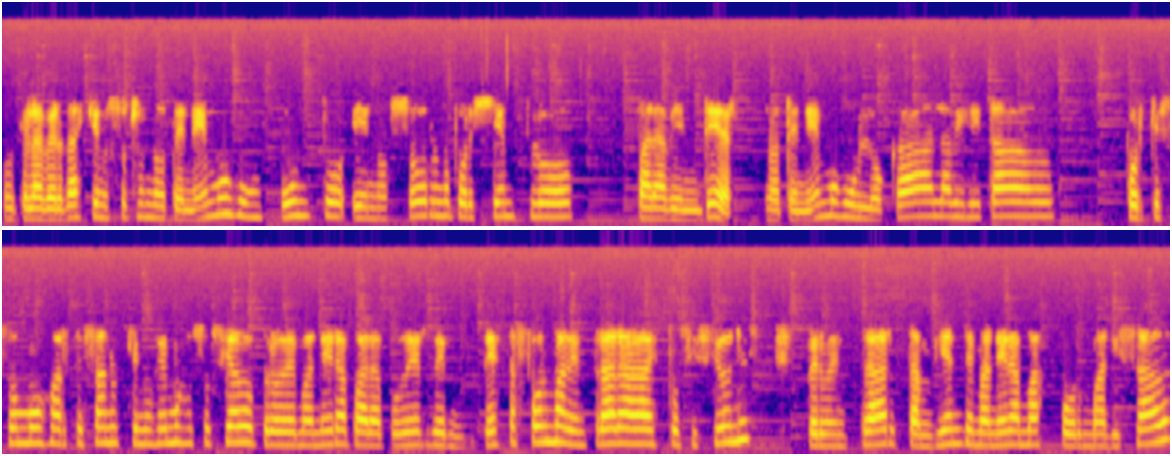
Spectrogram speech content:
porque la verdad es que nosotros no tenemos un punto en Osorno, por ejemplo, para vender, no tenemos un local habilitado, porque somos artesanos que nos hemos asociado, pero de manera para poder de, esta forma de entrar a exposiciones, pero entrar también de manera más formalizada,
